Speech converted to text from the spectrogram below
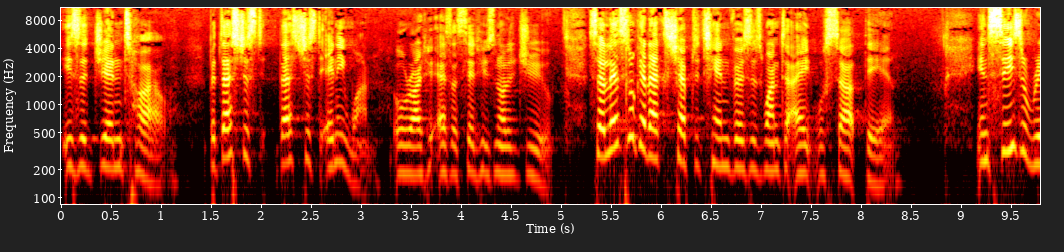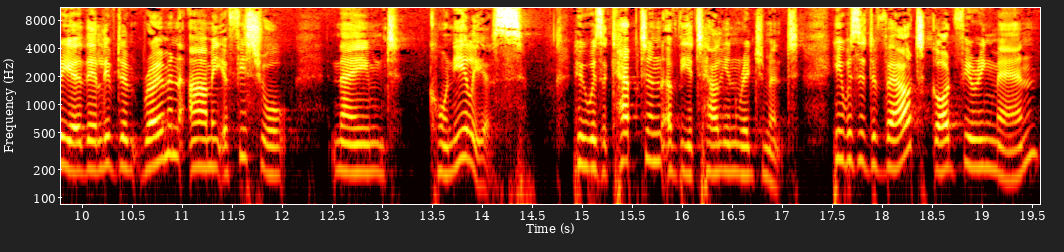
is a Gentile. But that's just, that's just anyone, all right, as I said, who's not a Jew. So let's look at Acts chapter 10, verses 1 to 8. We'll start there. In Caesarea, there lived a Roman army official named Cornelius, who was a captain of the Italian regiment. He was a devout, God fearing man,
